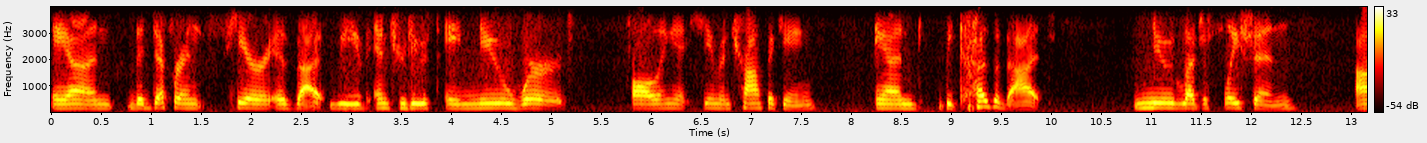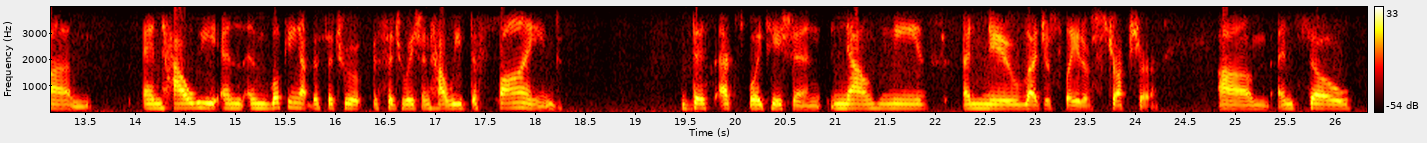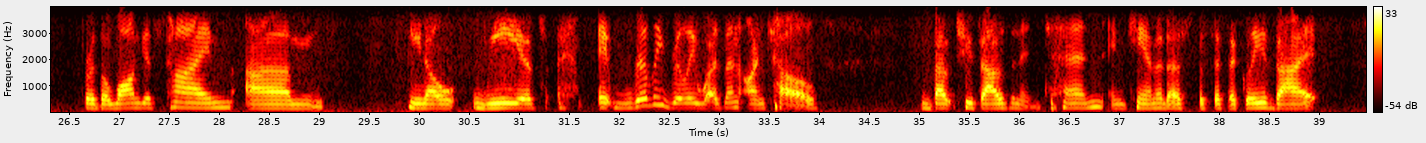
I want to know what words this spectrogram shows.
and the difference here is that we've introduced a new word calling it human trafficking, and because of that, new legislation um, and how we and, and looking at the situ- situation, how we've defined this exploitation now needs a new legislative structure. Um, and so for the longest time, um, you know, we have, it really, really wasn't until about 2010 in Canada specifically that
